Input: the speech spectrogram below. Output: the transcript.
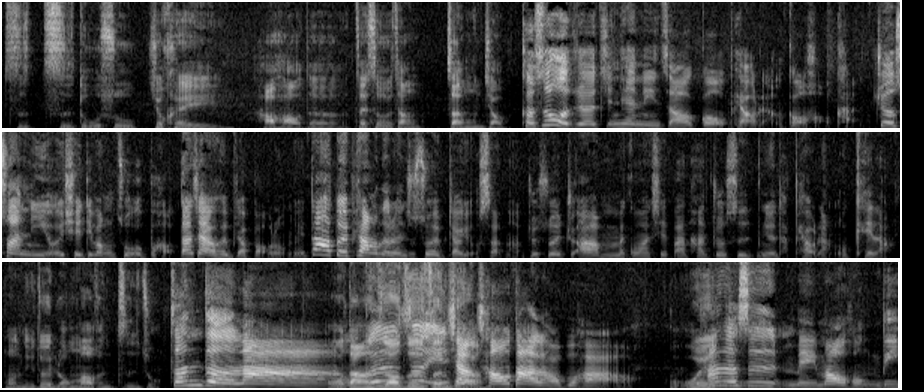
只只读书就可以好好的在社会上。站稳脚。可是我觉得今天你只要够漂亮、够好看，就算你有一些地方做的不好，大家也会比较包容。大家对漂亮的人就是会比较友善啊，就是会觉得啊没关系，反正她就是因为她漂亮，OK 啦。哦，你对容貌很执着。真的啦，我当然知道这是。影响超大的，好不好？我也。他那是美貌红利。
